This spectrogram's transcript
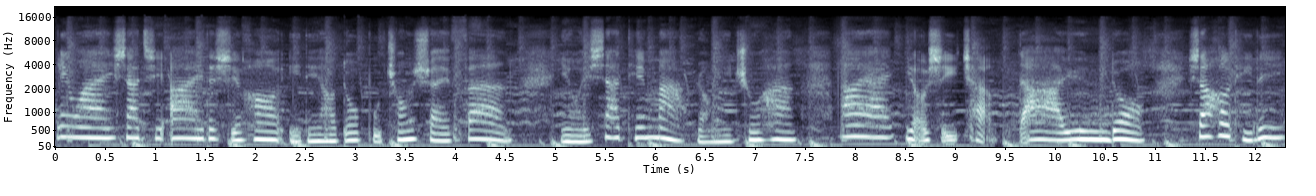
另外，夏季爱的时候一定要多补充水分，因为夏天嘛容易出汗，爱又是一场大运动，消耗体力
